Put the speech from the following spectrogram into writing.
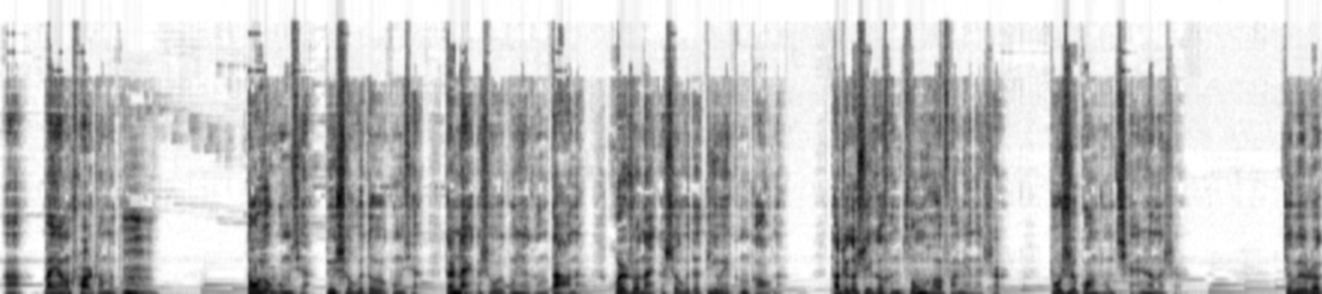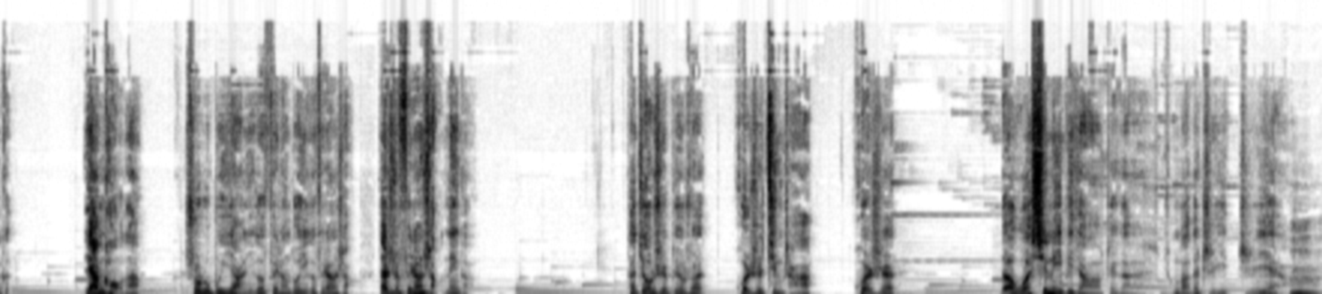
啊卖羊肉串挣的多，嗯都有贡献，对社会都有贡献。但是哪个社会贡献更大呢？或者说哪个社会的地位更高呢？他这个是一个很综合方面的事儿，不是光从钱上的事儿。就比如说，两口子收入不一样，一个非常多，一个非常少，但是非常少那个，他就是比如说，或者是警察，或者是，呃，我心里比较这个崇高的职业职业啊，嗯，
